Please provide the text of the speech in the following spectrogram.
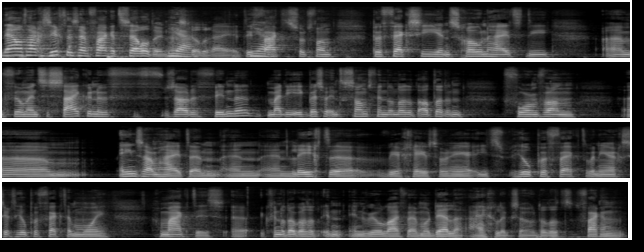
nee, want haar gezichten zijn vaak hetzelfde in haar ja. schilderijen. Het is ja. vaak een soort van perfectie en schoonheid die um, veel mensen saai kunnen zouden vinden. Maar die ik best wel interessant vind, omdat het altijd een vorm van... Um, eenzaamheid en, en, en leegte weergeeft. Wanneer iets heel perfect, wanneer een gezicht heel perfect en mooi gemaakt is. Uh, ik vind dat ook altijd in, in real life bij modellen eigenlijk zo. Dat het vaak een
